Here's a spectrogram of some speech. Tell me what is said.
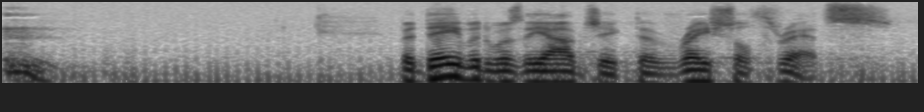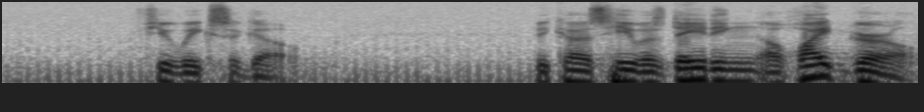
but David was the object of racial threats a few weeks ago because he was dating a white girl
